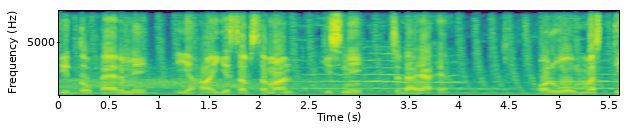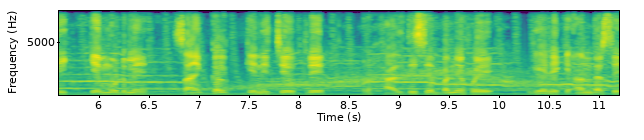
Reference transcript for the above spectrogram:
कि दोपहर में यहाँ ये सब सामान किसने चढ़ाया है। और वो मस्ती के मूड में साइकिल के नीचे उतरे और हल्दी से बने हुए घेरे के अंदर से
